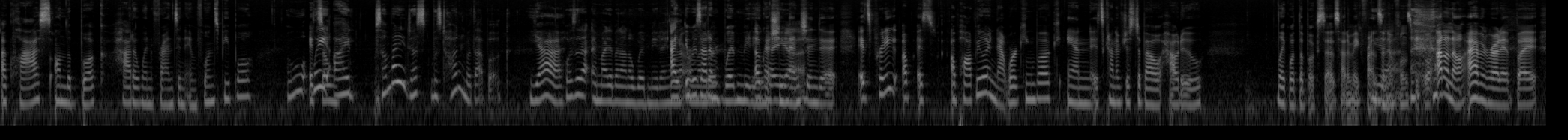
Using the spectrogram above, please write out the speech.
a class on the book How to Win Friends and Influence People. Ooh, It's wait, a- I somebody just was talking about that book. Yeah. Was it? At, it might have been on a web meeting. I I, it was at a remember. web meeting that she yeah. mentioned it. It's pretty. up it's a popular networking book, and it's kind of just about how to, like what the book says, how to make friends and influence people. I don't know. I haven't read it, but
